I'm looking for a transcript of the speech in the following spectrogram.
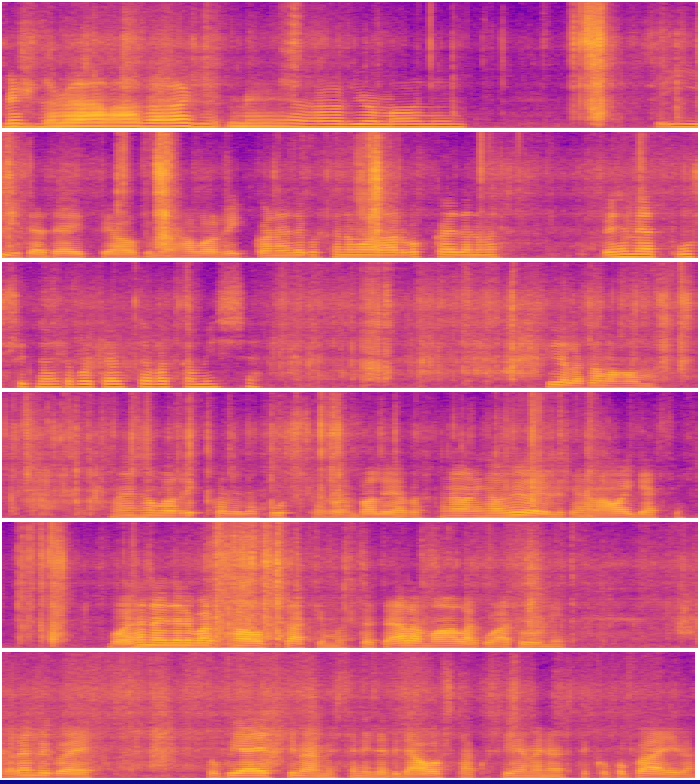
Mistä mä laitan your money. Siitä teippi auki. Mä haluan rikkoa näitä, koska nämä on arvokkaita nämä pehmeät pussit. Näitä voi käyttää vaikka missä. Vielä sama homma. Mä en halua rikkoa tätä pussia kovin paljon, koska nämä on ihan hyödyllisiä nämä oikeasti. Voihan näitä ne varmaan ostaakin, mutta täällä maalla kun asuu, niin Parempi kuin ei rupia etsimään, mistä niitä pitää ostaa, kun siinä menee sitten koko päivä.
